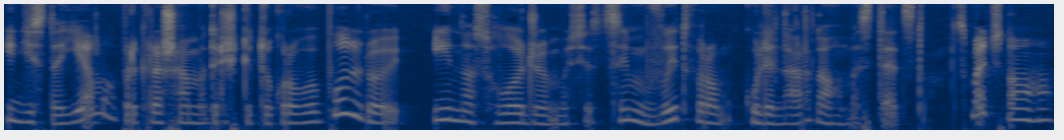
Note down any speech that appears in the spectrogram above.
І дістаємо, прикрашаємо трішки цукровою пудрою і насолоджуємося цим витвором кулінарного мистецтва. Смачного!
